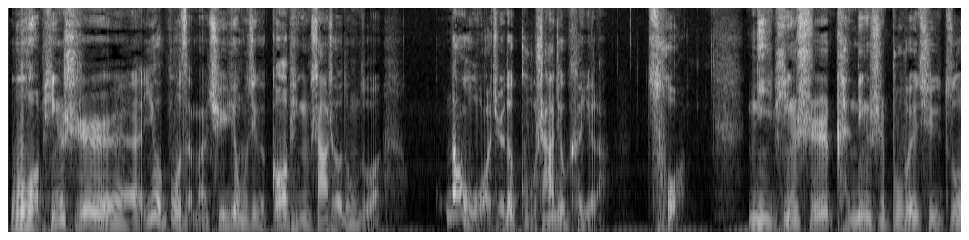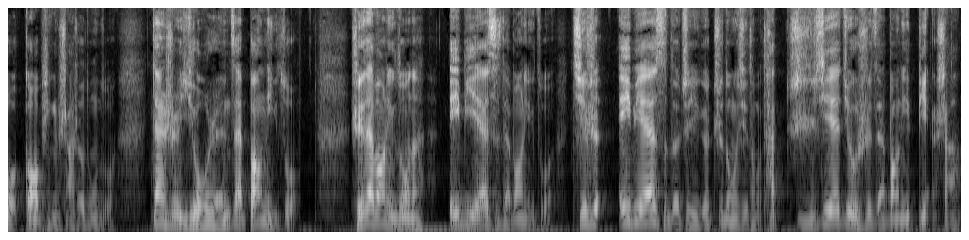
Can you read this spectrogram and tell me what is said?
我平时又不怎么去用这个高频刹车动作，那我觉得鼓刹就可以了。错。你平时肯定是不会去做高频刹车动作，但是有人在帮你做，谁在帮你做呢？ABS 在帮你做。其实 ABS 的这个制动系统，它直接就是在帮你点刹，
